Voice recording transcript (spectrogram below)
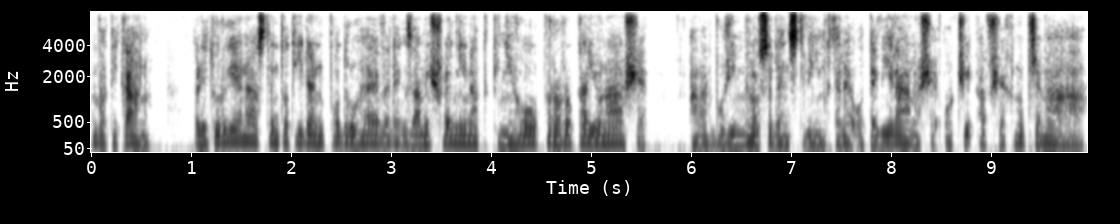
Vatikán. Liturgie nás tento týden po druhé vede k zamyšlení nad knihou proroka Jonáše a nad božím milosedenstvím, které otevírá naše oči a všechno přemáhá.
